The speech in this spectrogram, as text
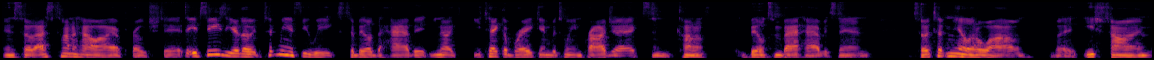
And so that's kind of how I approached it. It's easier though. It took me a few weeks to build the habit. You know, you take a break in between projects and kind of build some bad habits in. So it took me a little while, but each time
